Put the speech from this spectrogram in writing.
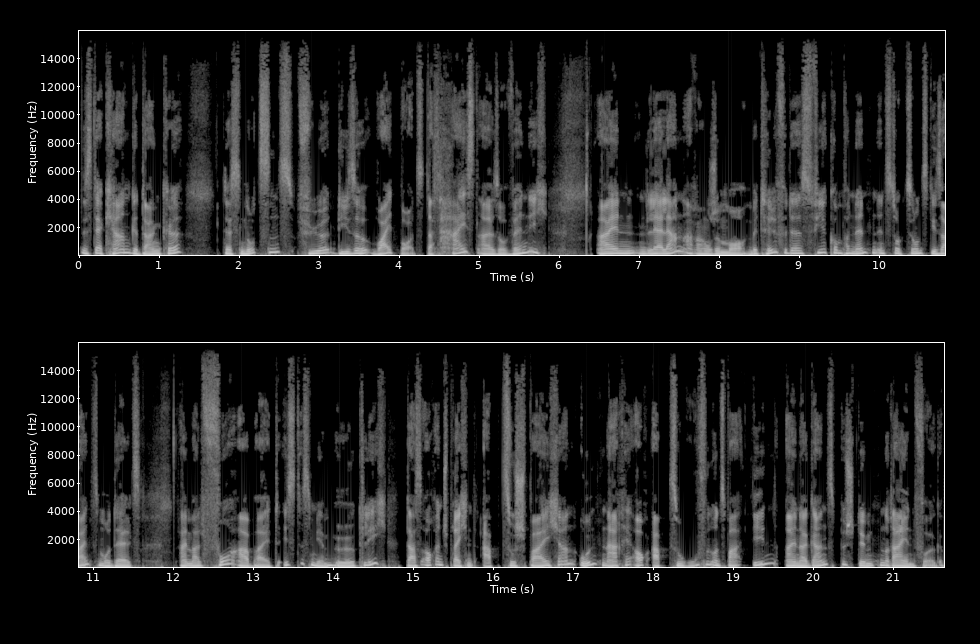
ist der Kerngedanke des Nutzens für diese Whiteboards. Das heißt also, wenn ich ein Lehr-Lernarrangement mit Hilfe des vier Einmal vorarbeite, ist es mir möglich, das auch entsprechend abzuspeichern und nachher auch abzurufen und zwar in einer ganz bestimmten Reihenfolge.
